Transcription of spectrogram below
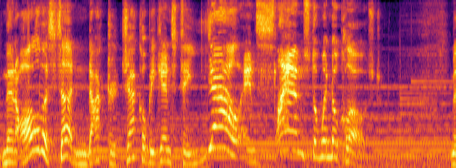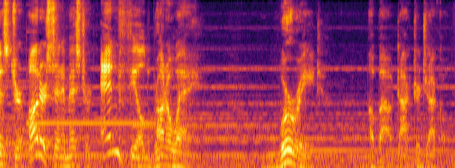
And then all of a sudden, Dr. Jekyll begins to yell and slams the window closed. Mr. Utterson and Mr. Enfield run away, worried about Dr. Jekyll.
